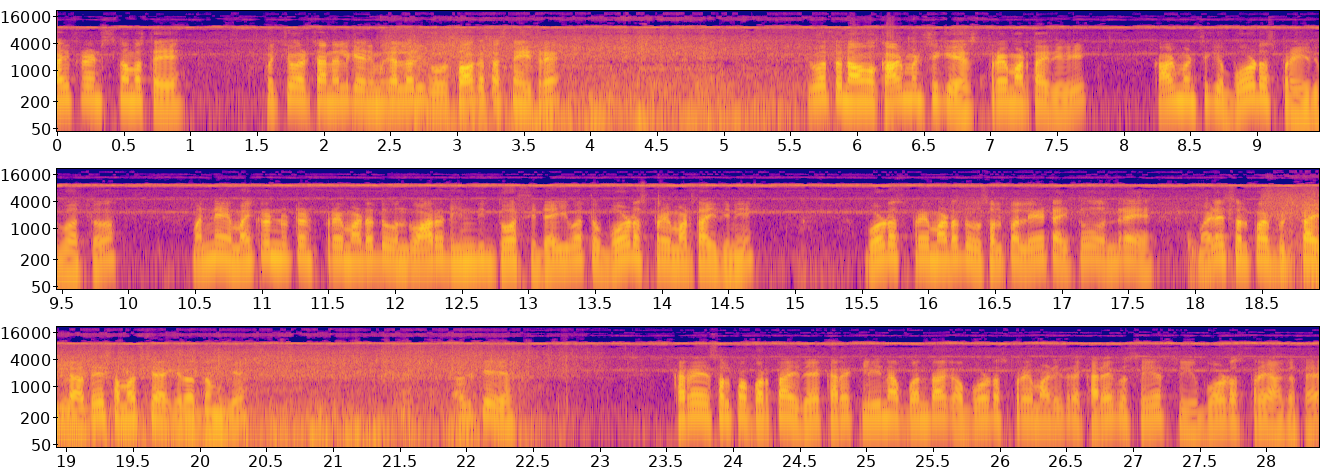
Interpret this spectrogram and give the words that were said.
ಹಾಯ್ ಫ್ರೆಂಡ್ಸ್ ನಮಸ್ತೆ. ಪಚ್ಚುವರ್ ಚಾನಲ್ಗೆ ನಿಮಗೆಲ್ಲರಿಗೂ ಸ್ವಾಗತ ಸ್ನೇಹಿತರೆ. ಇವತ್ತು ನಾವು ಕಾಳುಮೆಣಸಿಗೆ ಸ್ಪ್ರೇ ಮಾಡ್ತಾ ಇದ್ದೀವಿ. ಕಾಳುಮೆಣಸಿಗೆ ಬೋರ್ಡೋ ಸ್ಪ್ರೇ ಇದೆ ಇವತ್ತು. ಮೊನ್ನೆ ಮೈಕ್ರೋ ನ್ಯೂಟ್ರನ್ ಸ್ಪ್ರೇ ಮಾಡೋದು ಒಂದು ವಾರದ ಹಿಂದಿನ ತೋರಿಸಿದೆ. ಇವತ್ತು ಬೋರ್ಡೋ ಸ್ಪ್ರೇ ಮಾಡ್ತಾ ಇದ್ದೀನಿ. ಬೋರ್ಡೋ ಸ್ಪ್ರೇ ಮಾಡೋದು ಸ್ವಲ್ಪ ಲೇಟ್ ಆಯಿತು. ಅಂದರೆ ಮಳೆ ಸ್ವಲ್ಪ ಬಿಡ್ತಾ ಇಲ್ಲ. ಅದೇ ಸಮಸ್ಯೆ ಆಗಿರೋದು ನಮಗೆ. ಅದಕ್ಕೆ ಕರೆ ಸ್ವಲ್ಪ ಬರ್ತಾ ಇದೆ. ಕರೆ ಕ್ಲೀನಾಗಿ ಬಂದಾಗ ಬೋರ್ಡೋ ಸ್ಪ್ರೇ ಮಾಡಿದರೆ ಕರೆಗೂ ಸೇರಿಸಿ ಬೋರ್ಡೋ ಸ್ಪ್ರೇ ಆಗುತ್ತೆ.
